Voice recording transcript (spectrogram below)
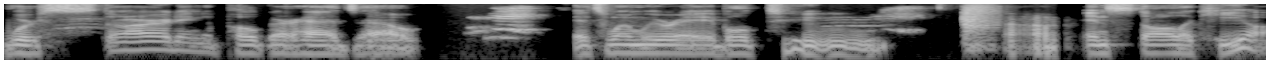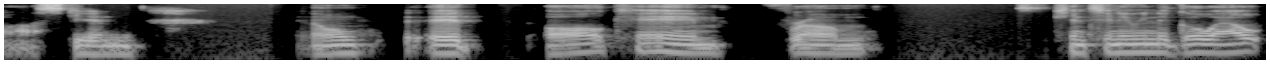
were starting to poke our heads out, it's when we were able to um, install a kiosk, and you know it all came from continuing to go out,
